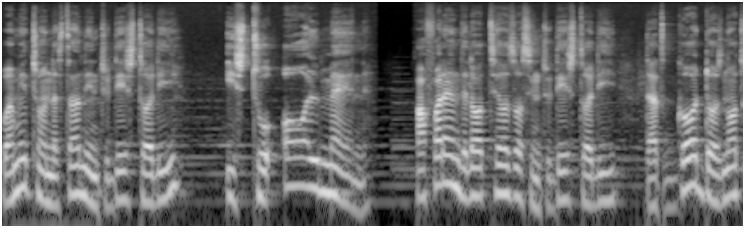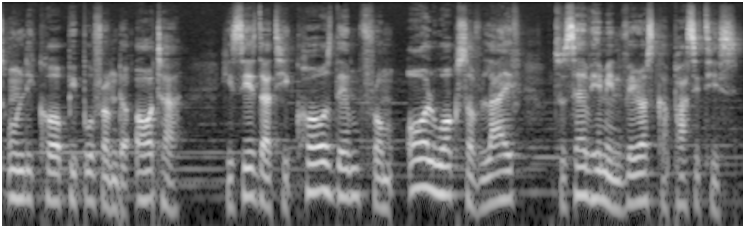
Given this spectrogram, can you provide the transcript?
we're made to understand in today's study, is to all men. Our Father in the Lord tells us in today's study that God does not only call people from the altar, He says that He calls them from all walks of life to serve Him in various capacities.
